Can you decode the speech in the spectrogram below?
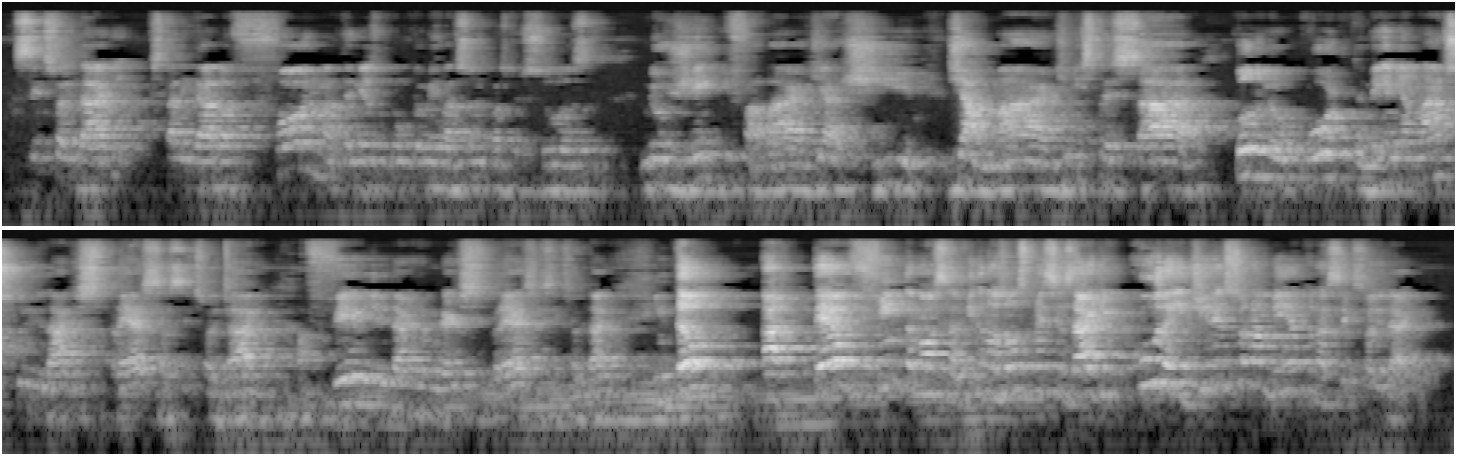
Sexualidade está ligada à forma até mesmo como eu me relaciono com as pessoas, meu jeito de falar, de agir, de amar, de me expressar, todo o meu corpo também, a minha masculinidade expressa a sexualidade, a feminilidade da mulher expressa a sexualidade. Então, até o fim da nossa vida, nós vamos precisar de cura e direcionamento na sexualidade.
